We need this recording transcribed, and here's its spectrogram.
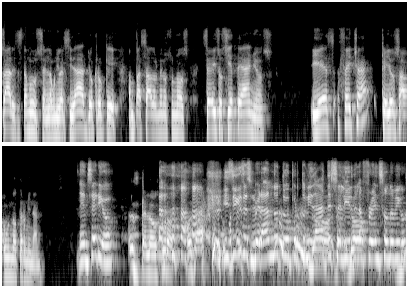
sabes, estamos en la universidad, yo creo que han pasado al menos unos seis o siete años y es fecha que ellos aún no terminan. ¿En serio? Te lo juro. O sea, ¿Y sigues esperando tu oportunidad No, de salir no. de la friendzone, amigo?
